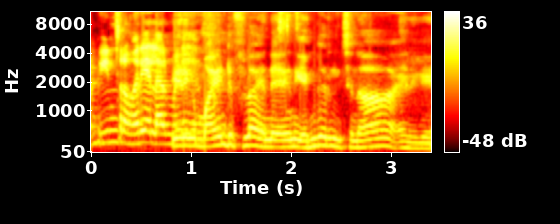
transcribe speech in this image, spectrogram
அப்படின்ற மாதிரி எல்லாரும் எனக்கு மைண்டு ஃபுல்லாக என்ன எங்கே இருந்துச்சுன்னா எனக்கு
